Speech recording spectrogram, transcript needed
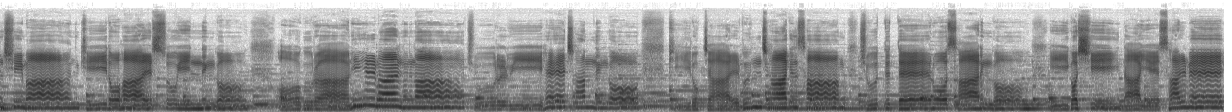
일 많지만 기도할 수 있는 것 억울한 일 많으나 주를 위해 참는 것 비록 짧은 작은 삶 주 뜻대로 사는 것 이것이 나의 삶의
